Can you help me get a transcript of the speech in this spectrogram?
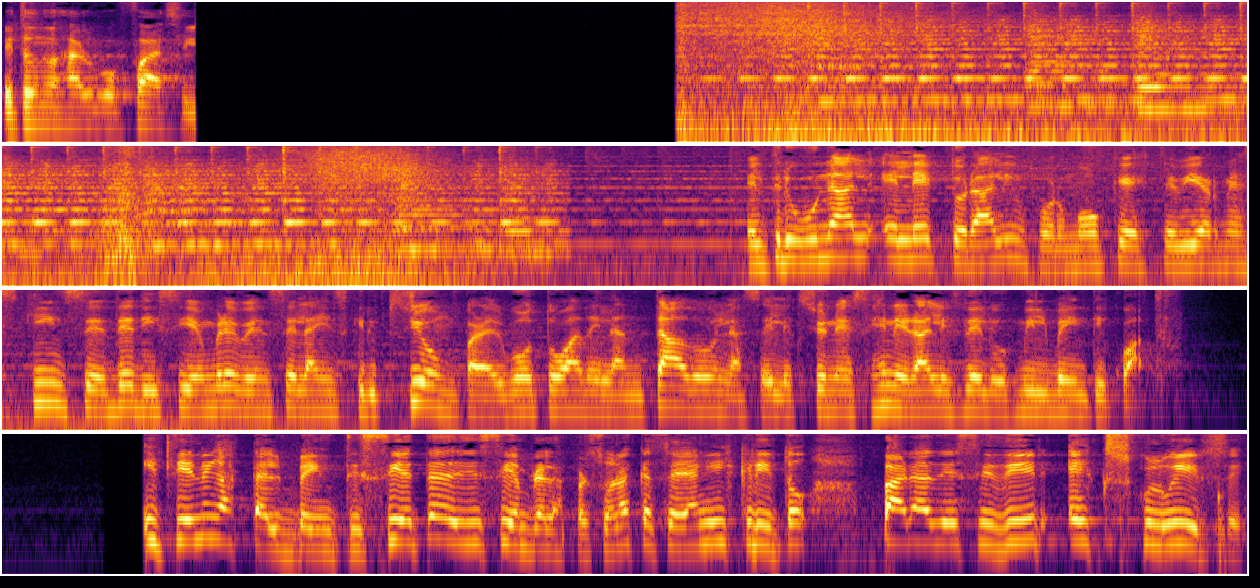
Esto no es algo fácil. El Tribunal Electoral informó que este viernes 15 de diciembre vence la inscripción para el voto adelantado en las elecciones generales de 2024. Y tienen hasta el 27 de diciembre las personas que se hayan inscrito para decidir excluirse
